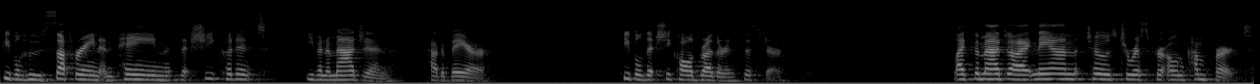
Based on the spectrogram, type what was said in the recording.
People whose suffering and pain that she couldn't even imagine how to bear. People that she called brother and sister. Like the Magi, Nan chose to risk her own comfort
